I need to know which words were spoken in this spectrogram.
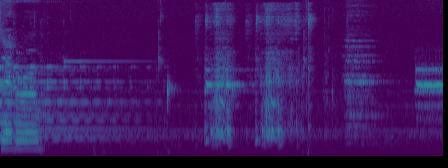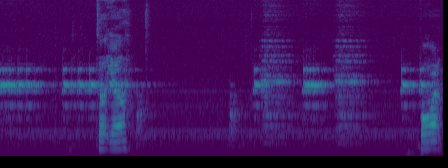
Subaru. Tokyo. Four.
